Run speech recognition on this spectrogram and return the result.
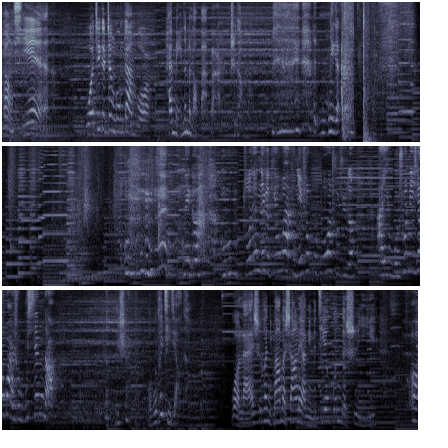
放心，我这个正工干部还没那么老八板，知道吗？那个阿姨，嗯，昨天那个电话肯定是不拨出去的。阿姨，我说那些话是无心的。没事，我不会计较的。我来是和你妈妈商量你们结婚的事宜。哦，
